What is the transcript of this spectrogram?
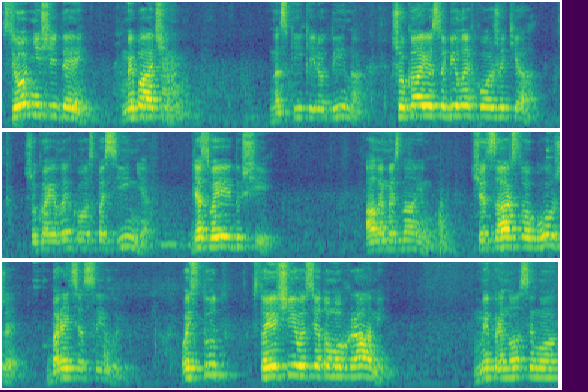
В сьогоднішній день ми бачимо, наскільки людина шукає собі легкого життя, шукає легкого спасіння для своєї душі. Але ми знаємо, що Царство Боже береться силою. Ось тут, стоячи у святому храмі, ми приносимо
